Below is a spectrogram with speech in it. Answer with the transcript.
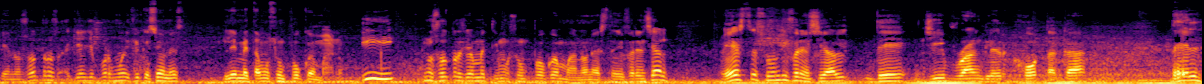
que nosotros aquí en Jeeport Modificaciones le metamos un poco de mano. Y nosotros ya metimos un poco de mano en este diferencial. Este es un diferencial de Jeep Wrangler JK del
